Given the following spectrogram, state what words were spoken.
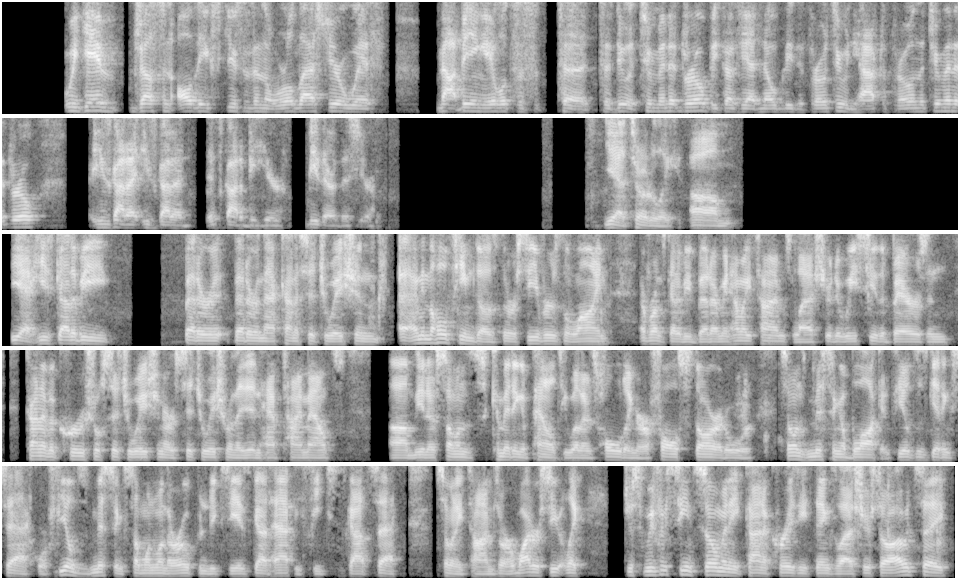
we gave Justin all the excuses in the world last year with not being able to to to do a two minute drill because he had nobody to throw to, and you have to throw in the two minute drill. He's got to. He's got to. It's got to be here. Be there this year. Yeah, totally. Um, yeah, he's got to be better better in that kind of situation. I mean, the whole team does. The receivers, the line, everyone's got to be better. I mean, how many times last year did we see the Bears in kind of a crucial situation or a situation where they didn't have timeouts um, you know, someone's committing a penalty, whether it's holding or a false start, or someone's missing a block and Fields is getting sacked, or Fields is missing someone when they're open because he's got happy feet, he's got sacked so many times, or a wide receiver. Like, just we've seen so many kind of crazy things last year. So I would say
